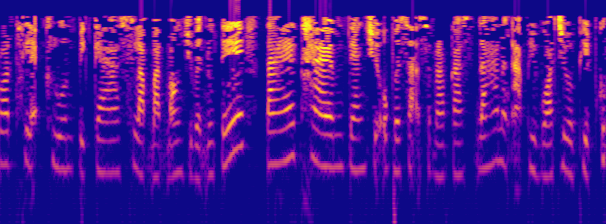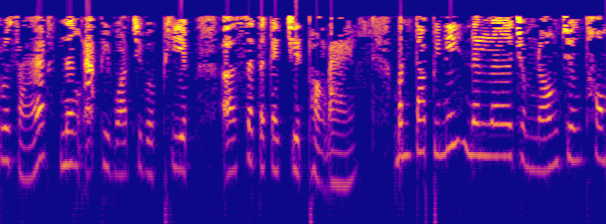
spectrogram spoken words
រដ្ឋធ្លាក់ខ្លួនពីការស្លាប់បាត់បង់ជីវិតនោះទេ តែថែមទាំងជាឧបសគ្គសម្រាប់ការស្ដារនិងអភិវឌ្ឍជីវភាពគ្រួសារនិងអភិវឌ្ឍជីវភាពសេដ្ឋកិច្ចជាតិផងដែរបន្ទាប់ពីនេះនៅលើចំណងជើងធំ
